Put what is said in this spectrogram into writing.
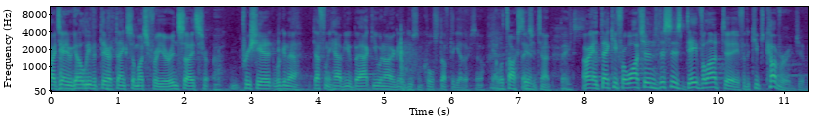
All right, Danny, we've got to leave it there. Thanks so much for your insights. Uh, Appreciate it. We're going to definitely have you back. You and I are going to do some cool stuff together. So Yeah, we'll talk thanks soon. Thanks for your time. Thanks. All right, and thank you for watching. This is Dave Vellante for theCUBE's coverage of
